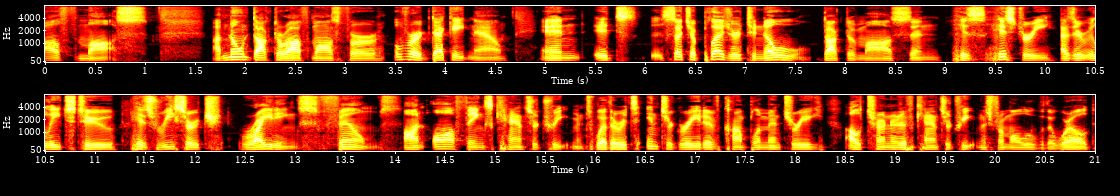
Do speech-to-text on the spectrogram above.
Ralph Moss. I've known Dr. Ralph Moss for over a decade now, and it's such a pleasure to know Dr. Moss and his history as it relates to his research, writings, films on all things cancer treatments, whether it's integrative, complementary, alternative cancer treatments from all over the world.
